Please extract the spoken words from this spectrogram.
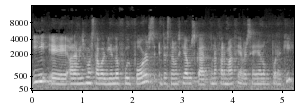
Y eh, ahora mismo está volviendo full force, entonces tenemos que ir a buscar una farmacia a ver si hay algo por aquí.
